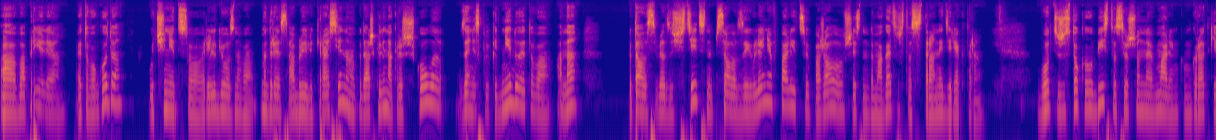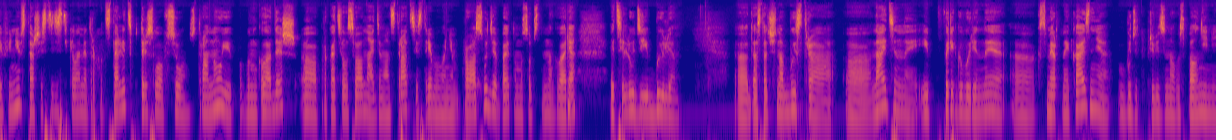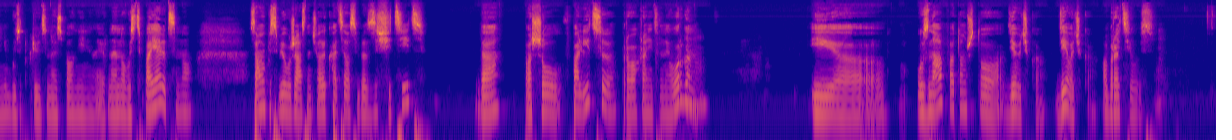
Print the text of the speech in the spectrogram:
А в апреле этого года ученицу религиозного медреса облили керосином и подожгли на крыше школы. За несколько дней до этого она пыталась себя защитить, написала заявление в полицию, пожаловавшись на домогательство со стороны директора. Вот жестокое убийство, совершенное в маленьком городке Фини в 160 километрах от столицы, потрясло всю страну, и по Бангладеш э, прокатилась волна демонстраций с требованием правосудия, поэтому, собственно говоря, эти люди и были Э, достаточно быстро э, найдены и приговорены к смертной казни. Будет приведено в исполнение, не будет приведено в исполнение, наверное, новости появятся, но само по себе ужасно. Человек хотел себя защитить, да, пошел в полицию, правоохранительный орган, mm-hmm. и узнав о том, что девочка, девочка обратилась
